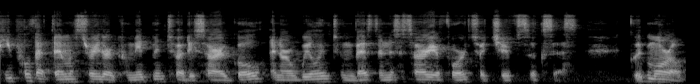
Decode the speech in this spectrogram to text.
people that demonstrate their commitment to a desired goal and are willing to invest the necessary effort to achieve success. Good moral.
